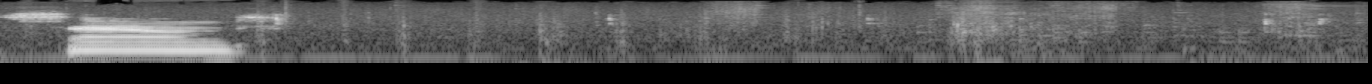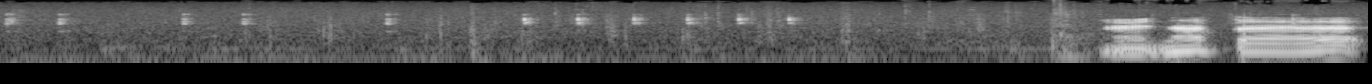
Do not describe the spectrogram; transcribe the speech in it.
Sound. Alright, not that.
